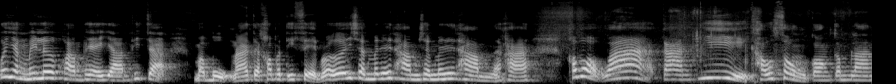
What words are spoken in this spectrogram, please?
ก็ยังไม่เลิกความพยายามที่จะมาบุกนะ แต่เขาปฏิเสธว่าเอ้ยฉันไม่ได้ทำฉันไม่ได้ทำนะคะเขาบอกว่าการที่เขาส่งกองกำลัง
